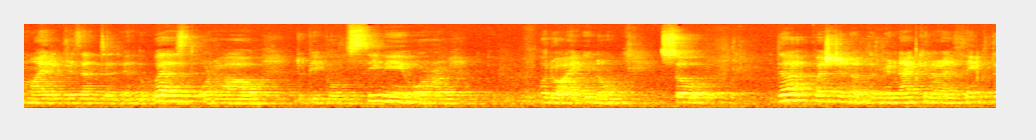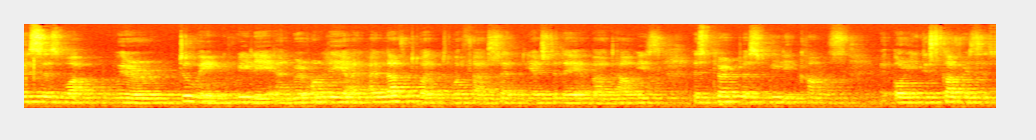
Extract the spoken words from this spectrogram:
am I represented in the West, or how do people see me, or what do I, you know. So that question of the vernacular, I think this is what we're doing really, and we're only, I, I loved what Wafa said yesterday about how his, his purpose really comes, or he discovers his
